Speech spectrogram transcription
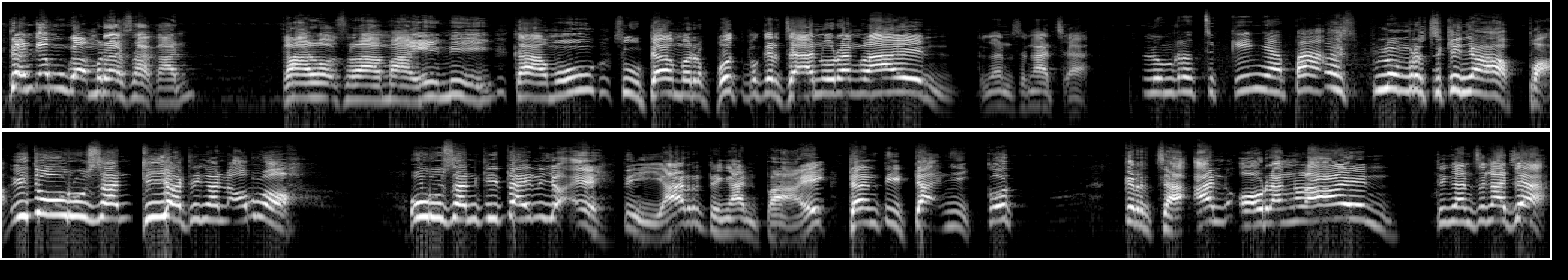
Dan kamu nggak merasakan kalau selama ini kamu sudah merebut pekerjaan orang lain dengan sengaja. Belum rezekinya, Pak. Eh, belum rezekinya apa? Itu urusan dia dengan Allah. Urusan kita ini ya ikhtiar dengan baik dan tidak nyikut kerjaan orang lain dengan sengaja.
